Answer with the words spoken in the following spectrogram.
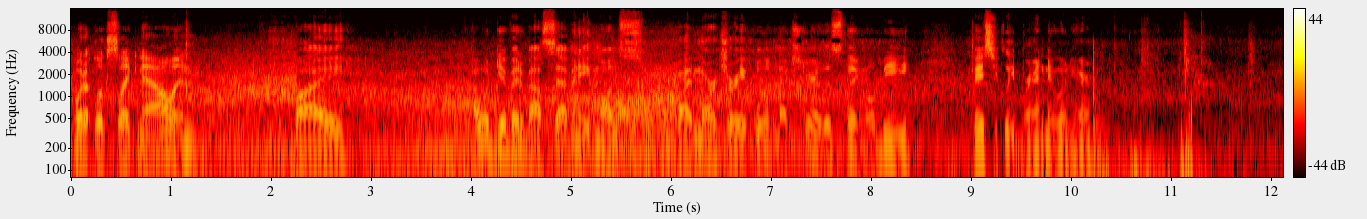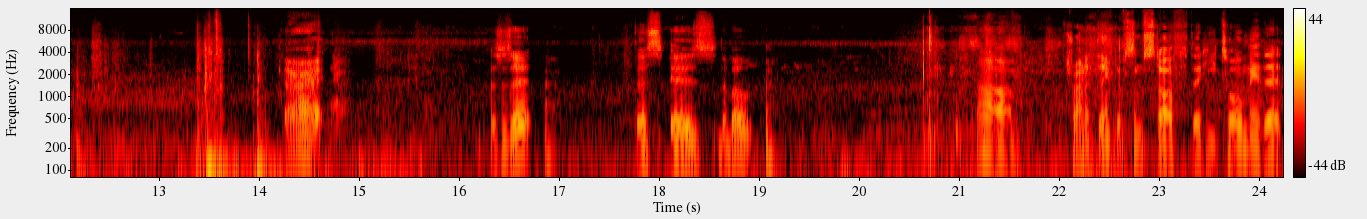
what it looks like now and by i would give it about seven eight months by march or april of next year this thing will be basically brand new in here all right this is it this is the boat um, trying to think of some stuff that he told me that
